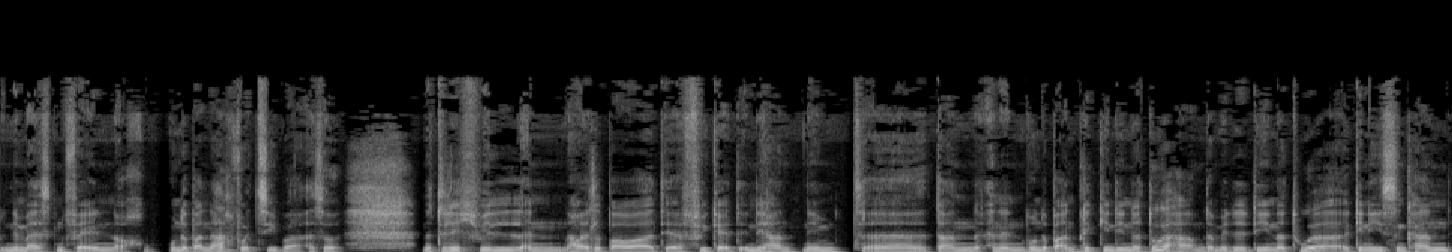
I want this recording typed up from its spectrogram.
in den meisten Fällen auch wunderbar nachvollziehbar. Also natürlich will ein Häuselbauer, der viel Geld in die Hand nimmt, äh, dann einen wunderbaren Blick in die Natur haben, damit er die Natur genießen kann,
